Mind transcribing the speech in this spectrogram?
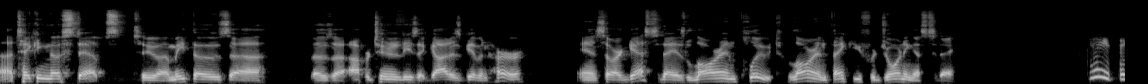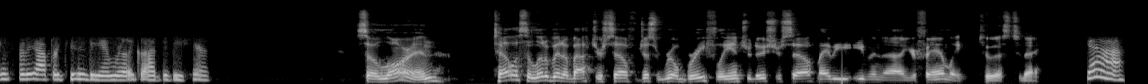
uh, taking those steps to uh, meet those uh, those uh, opportunities that God has given her and so our guest today is Lauren Plute. Lauren, thank you for joining us today. Hey, thanks for the opportunity. I'm really glad to be here. So, Lauren, tell us a little bit about yourself, just real briefly. Introduce yourself, maybe even uh, your family to us today. Yeah.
